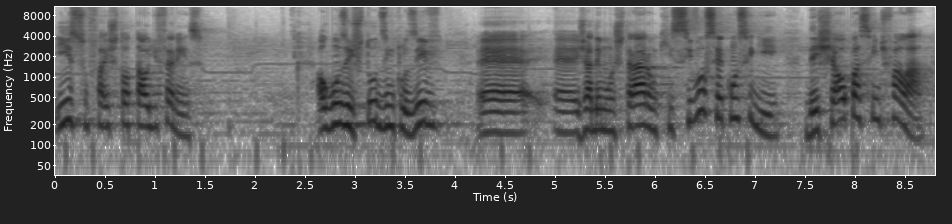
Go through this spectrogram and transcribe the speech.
Isso faz total diferença. Alguns estudos, inclusive, é, é, já demonstraram que se você conseguir deixar o paciente falar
